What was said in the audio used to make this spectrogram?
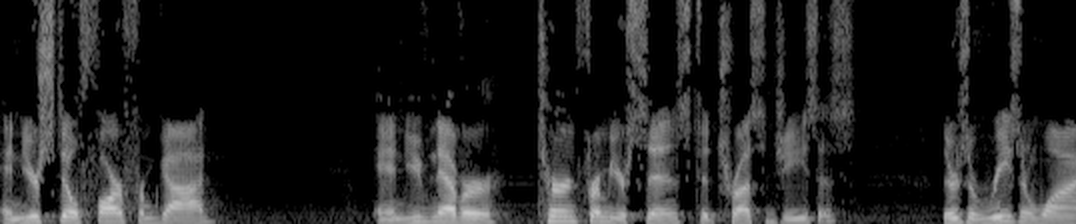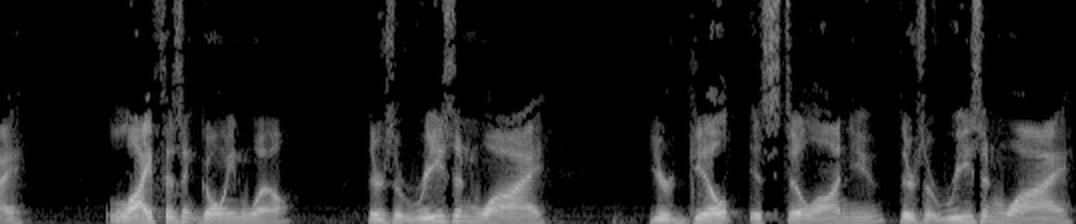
and you're still far from God and you've never turned from your sins to trust Jesus, there's a reason why life isn't going well. There's a reason why your guilt is still on you. There's a reason why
